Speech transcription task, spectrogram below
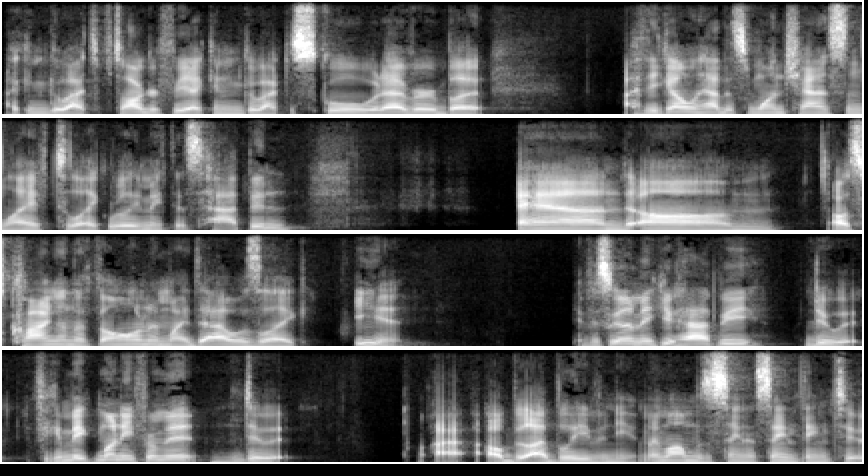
I can go back to photography. I can go back to school, whatever. But I think I only had this one chance in life to like really make this happen. And um, I was crying on the phone, and my dad was like, "Ian, if it's gonna make you happy, do it. If you can make money from it, do it. I, I'll I believe in you." My mom was saying the same thing too.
